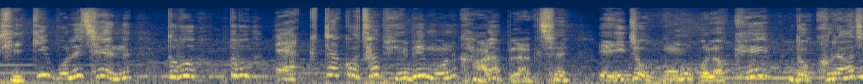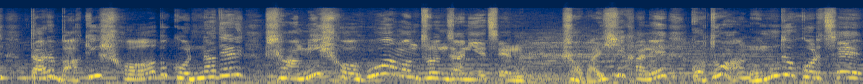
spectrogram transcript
ঠিকই বলেছেন তবু তবু একটা কথা ভেবে মন খারাপ লাগছে। এই যজ্ঞ উপলক্ষে দক্ষরাজ তার বাকি সব কন্যাদের স্বামী সহ আমন্ত্রণ জানিয়েছেন। সবাই সেখানে কত আনন্দ করছে।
